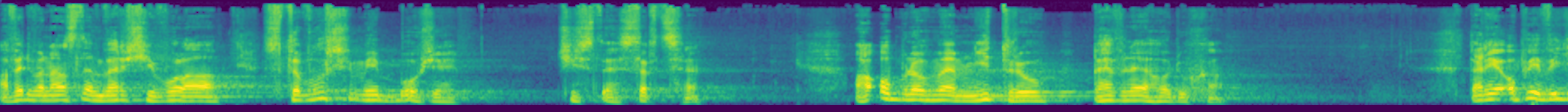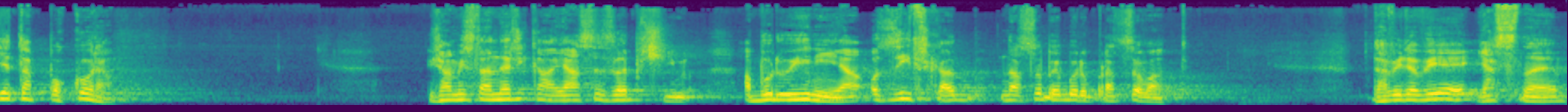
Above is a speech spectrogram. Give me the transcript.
a ve 12. verši volá, stvoř mi Bože čisté srdce a obnov mém nitru pevného ducha. Tady je opět vidět ta pokora. Žalmista neříká, já se zlepším a budu jiný, já od zítřka na sobě budu pracovat. Davidovi je jasné,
